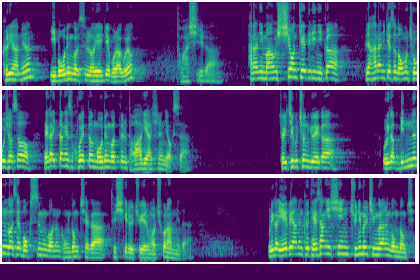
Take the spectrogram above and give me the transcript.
그리하면 이 모든 것을 너희에게 뭐라고요? 더하시리라. 하나님 마음 시원케 해드리니까 그냥 하나님께서 너무 좋으셔서 내가 이 땅에서 구했던 모든 것들을 더하게 하시는 역사. 저희 지구촌 교회가 우리가 믿는 것에 목숨 거는 공동체가 되시기를 주의 이름으로 축원합니다. 우리가 예배하는 그 대상이신 주님을 증거하는 공동체,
